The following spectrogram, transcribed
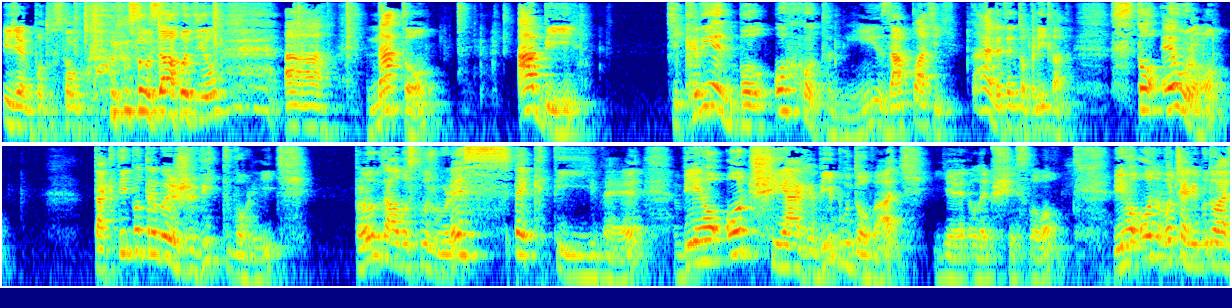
idem po tú stovku, ktorú som zahodil. A na to, aby ti klient bol ochotný zaplatiť, dajme tento príklad, 100 eur, tak ty potrebuješ vytvoriť produkt alebo službu, respektíve v jeho očiach vybudovať, je lepšie slovo, v jeho očiach vybudovať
